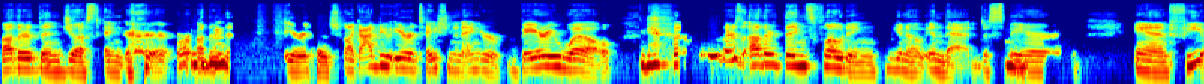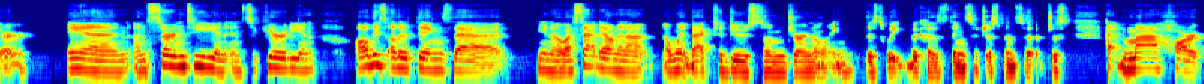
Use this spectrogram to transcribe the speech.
other than just anger or mm-hmm. other than irritation. Like I do irritation and anger very well. Yeah. But there's other things floating, you know, in that mm-hmm. despair mm-hmm. and fear and uncertainty and insecurity and all these other things that you know i sat down and I, I went back to do some journaling this week because things have just been so just my heart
